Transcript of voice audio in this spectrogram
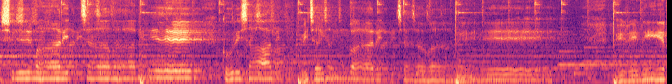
കുരിശിൽ മരിച്ചവനെ കുരിശാലെ വിജയം വരിച്ചവനെ. മിഴിനീരൊഴുക്കിയ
